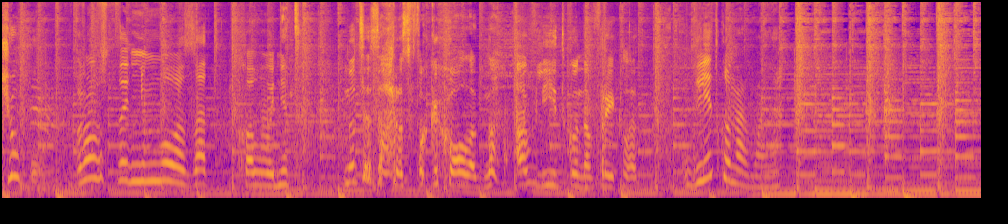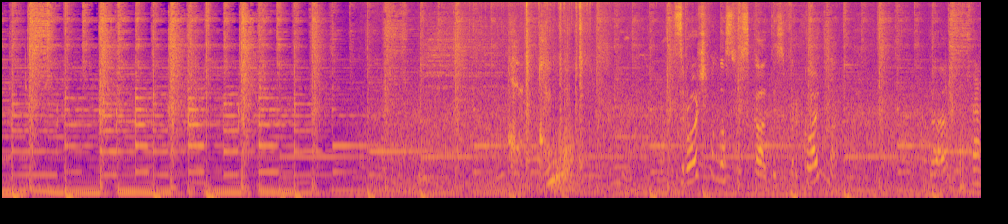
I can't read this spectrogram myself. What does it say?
Чому? Просто немного зад холодит. Ну це зараз поки холодно, а влітку, наприклад. Влітку нормально. Зручно нас спускатись, прикольно? Да? Так.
